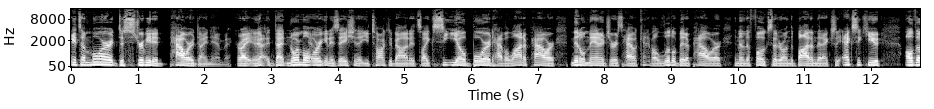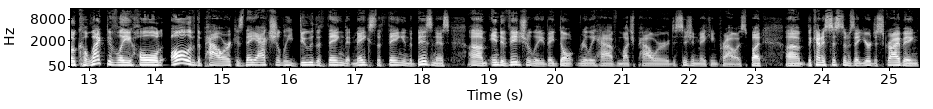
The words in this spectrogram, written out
it's a more distributed power dynamic right uh, that normal yeah. organization that you talked about it's like ceo board have a lot of power middle managers have kind of a little bit of power and then the folks that are on the bottom that actually execute although collectively hold all of the power because they actually do the thing that makes the thing in the business. Um, individually, they don't really have much power or decision making prowess. But um, the kind of systems that you're describing,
